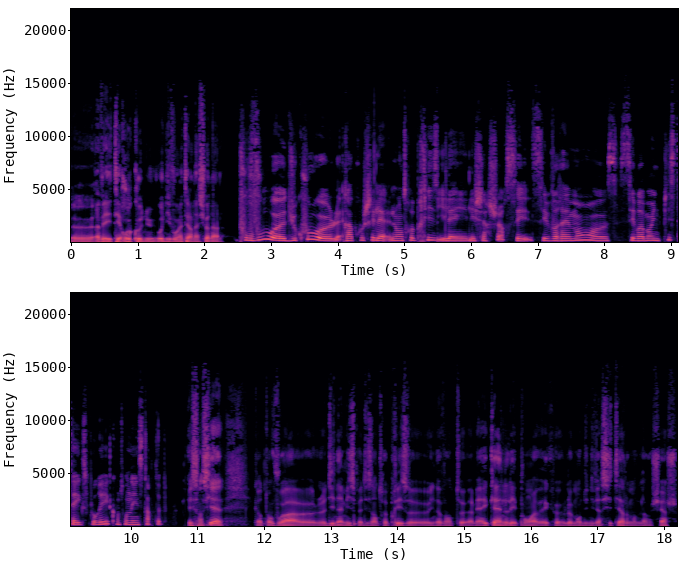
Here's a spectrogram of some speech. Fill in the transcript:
avait été reconnue au niveau international. Pour vous, du coup, rapprocher l'entreprise et les chercheurs, c'est vraiment c'est vraiment une piste à explorer quand on est une start-up? Essentiel. Quand on voit euh, le dynamisme des entreprises euh, innovantes américaines, les ponts avec euh, le monde universitaire, le monde de la recherche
